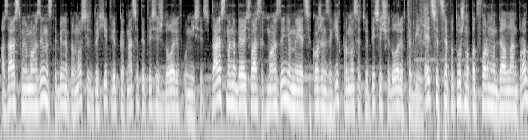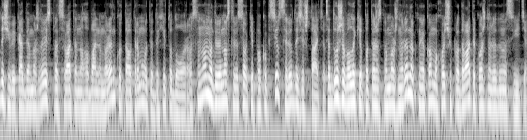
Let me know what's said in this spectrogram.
А зараз мої магазини стабільно приносять дохід від 15 тисяч доларів у місяць. Зараз в мене 9 власних магазинів на Etsy, кожен з яких приносить від 1000 доларів та більше. Etsy – це потужна платформа для онлайн-продажів, яка дає можливість працювати на глобальному ринку та отримувати дохід у доларах. В основному 90% покупців це люди зі штатів. Це дуже великий платежеспроможний ринок, на якому хоче продавати кожна людина в світі.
